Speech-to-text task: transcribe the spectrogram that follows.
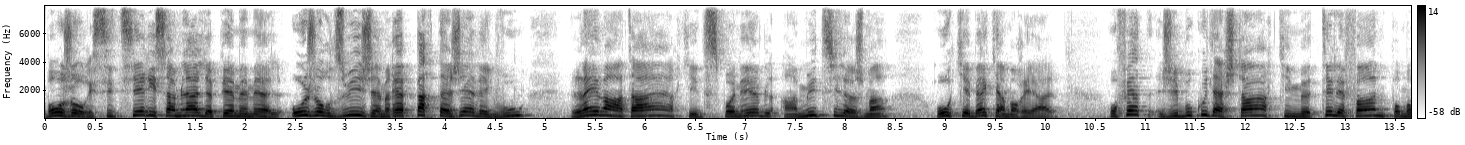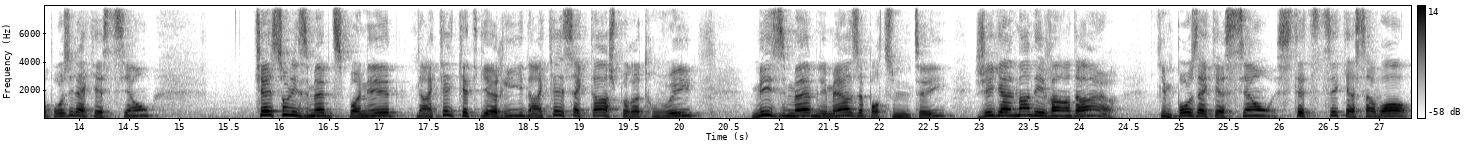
Bonjour, ici Thierry Samlal de PMML. Aujourd'hui, j'aimerais partager avec vous l'inventaire qui est disponible en multilogement au Québec et à Montréal. Au fait, j'ai beaucoup d'acheteurs qui me téléphonent pour me poser la question quels sont les immeubles disponibles, dans quelle catégorie, dans quel secteur je peux retrouver mes immeubles, les meilleures opportunités. J'ai également des vendeurs qui me posent la question statistique à savoir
